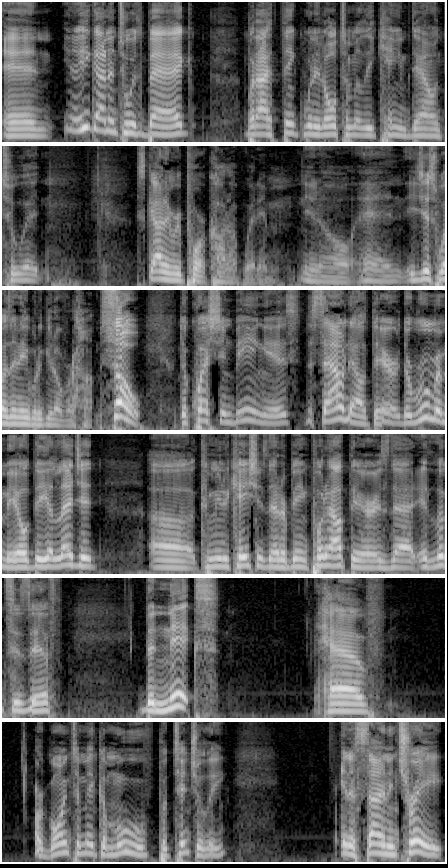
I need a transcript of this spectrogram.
And, you know, he got into his bag, but I think when it ultimately came down to it, scouting report caught up with him, you know, and he just wasn't able to get over the hump. So the question being is the sound out there, the rumor mill, the alleged uh, communications that are being put out there is that it looks as if the Knicks have are going to make a move potentially in a sign and trade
